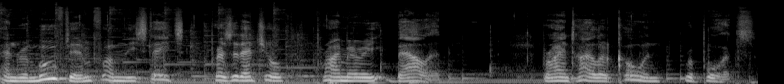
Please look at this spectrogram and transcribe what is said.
and removed him from the state's presidential primary ballot. Brian Tyler Cohen reports.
